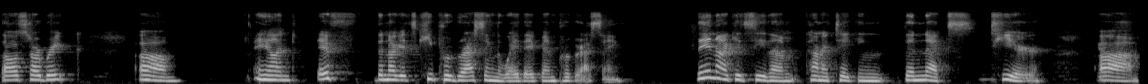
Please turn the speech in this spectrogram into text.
the All-Star break. Um and if the Nuggets keep progressing the way they've been progressing, then I could see them kind of taking the next tier. Yes. Um,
